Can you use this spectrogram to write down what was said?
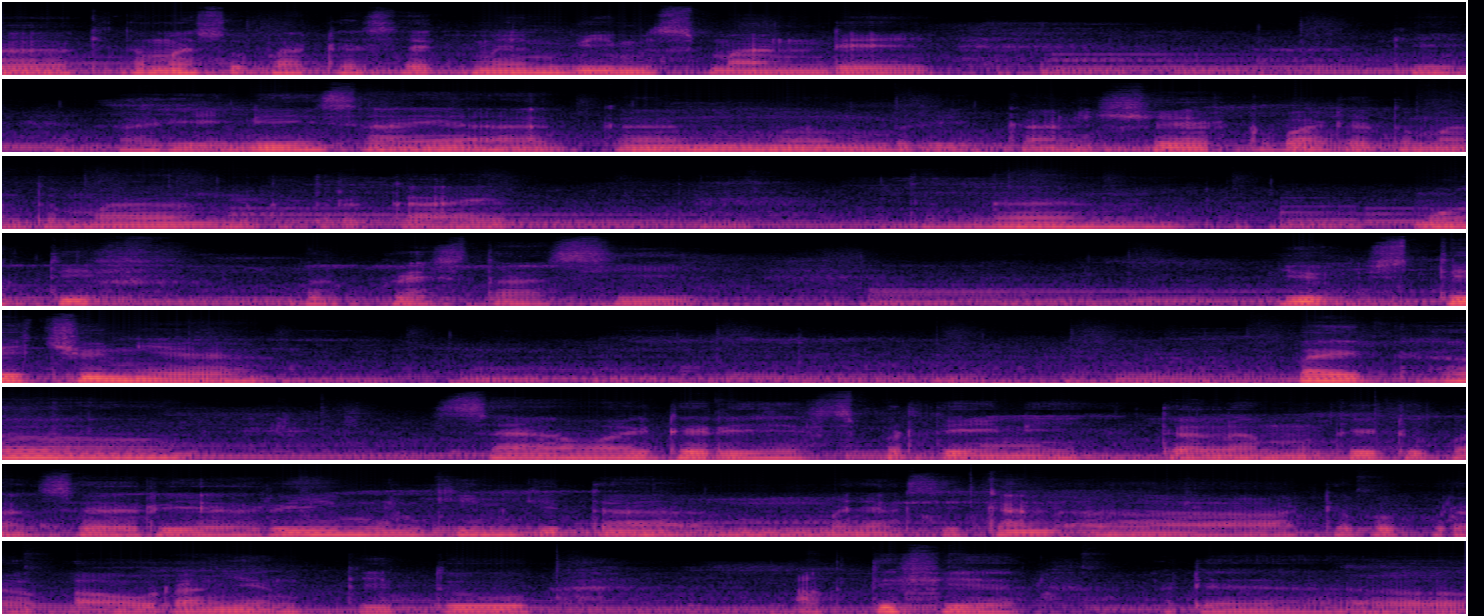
uh, kita masuk pada segmen We Miss Monday. Oke, hari ini saya akan memberikan share kepada teman-teman terkait dengan motif berprestasi. Yuk, stay tune ya. Baik, saya awali dari seperti ini. Dalam kehidupan sehari-hari mungkin kita menyaksikan uh, ada beberapa orang yang begitu aktif ya. Ada uh,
